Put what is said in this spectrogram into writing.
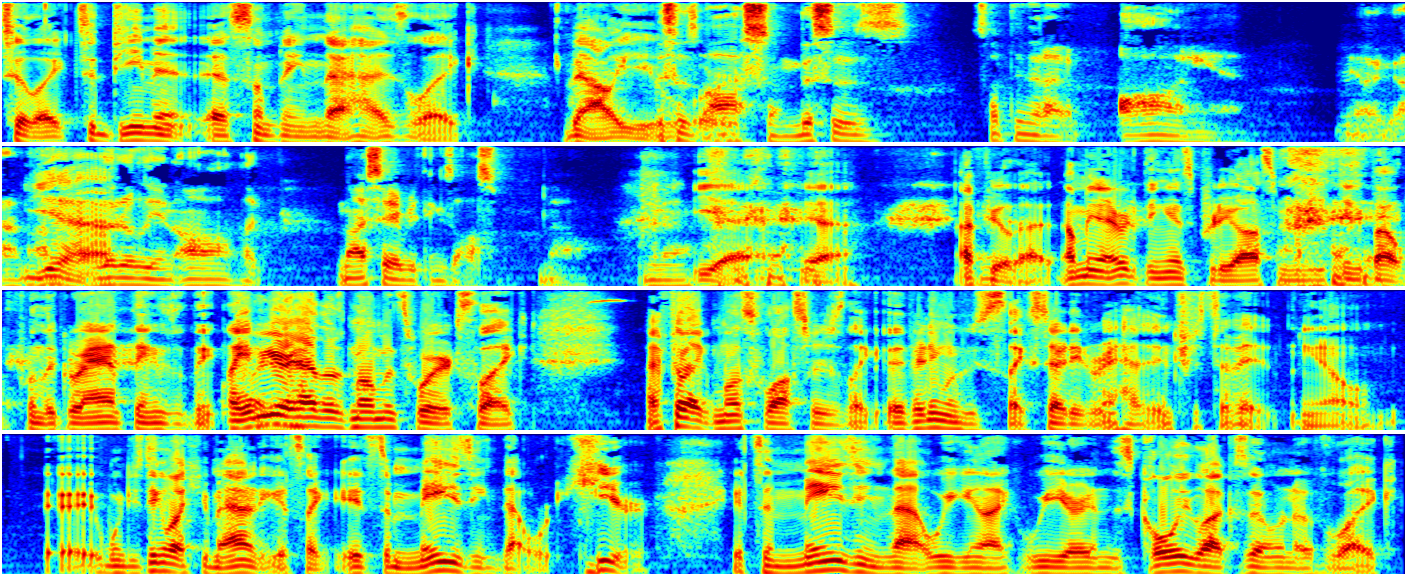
to like to deem it as something that has like value. this is or- awesome. This is something that I'm awing like, I'm, Yeah. I'm literally in awe. Like, no, I say everything's awesome now. You know? Yeah, yeah. I feel that. I mean, everything is pretty awesome when you think about from the grand things. and things. Like, have you ever had those moments where it's like, I feel like most philosophers, like, if anyone who's like studied or has interest of it, you know, eh, when you think about humanity, it's like it's amazing that we're here. It's amazing that we like we are in this Goldilocks zone of like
